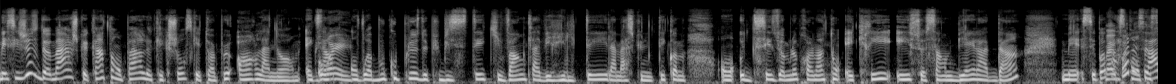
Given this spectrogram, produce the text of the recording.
Mais c'est juste dommage que quand on parle de quelque chose qui est un peu hors la norme, exemple, Ouais. on voit beaucoup plus de publicités qui vantent la virilité, la masculinité, comme on- ces hommes-là probablement t'ont écrit et se sentent bien là-dedans. Mais c'est pas Mais parce pas qu'on parle de-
